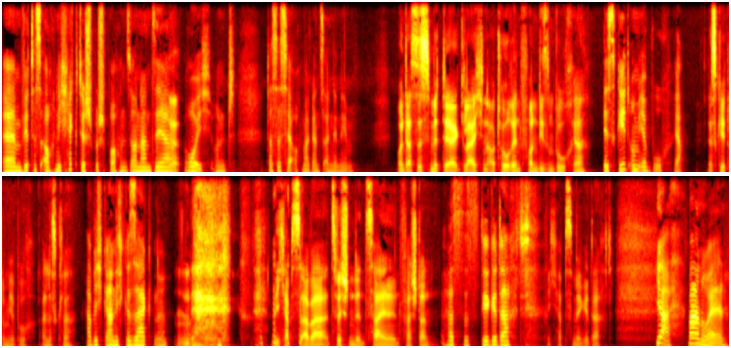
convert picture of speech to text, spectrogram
ähm, wird es auch nicht hektisch besprochen, sondern sehr ja. ruhig. Und das ist ja auch mal ganz angenehm. Und das ist mit der gleichen Autorin von diesem Buch, ja? Es geht um ihr Buch, ja. Es geht um ihr Buch, alles klar. Habe ich gar nicht gesagt, ne? ich habe es aber zwischen den Zeilen verstanden. Hast es dir gedacht? Ich habe es mir gedacht. Ja, Manuel.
